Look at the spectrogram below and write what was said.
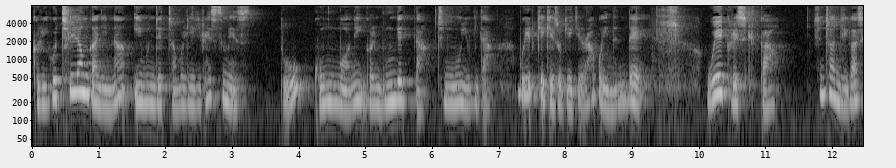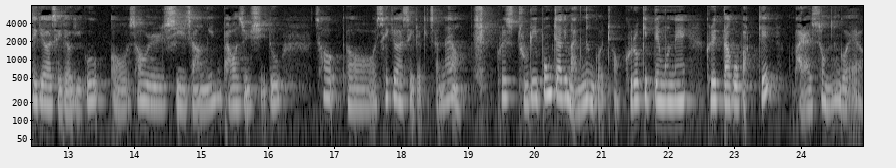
그리고 7년간이나 이 문제점을 얘기를 했음에도 공무원이 이걸 뭉갰다. 직무유기다. 뭐 이렇게 계속 얘기를 하고 있는데 왜 그랬을까? 신천지가 세계화 세력이고 어, 서울시장인 박원순 씨도 서, 어, 세계화 세력이잖아요. 그래서 둘이 뽕짝이 맞는 거죠. 그렇기 때문에 그랬다고밖에 말할 수 없는 거예요.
